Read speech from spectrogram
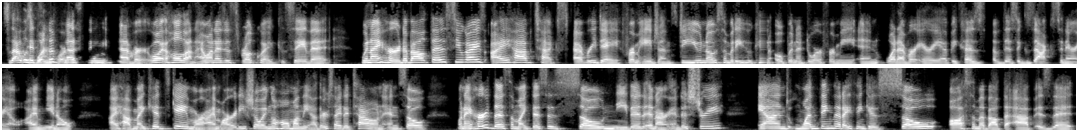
So that was it's one the part. best thing ever. Well, hold on. I want to just real quick say that when I heard about this, you guys, I have text every day from agents. Do you know somebody who can open a door for me in whatever area because of this exact scenario? I'm, you know, I have my kids' game or I'm already showing a home on the other side of town. And so when I heard this, I'm like, this is so needed in our industry. And one thing that I think is so awesome about the app is that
